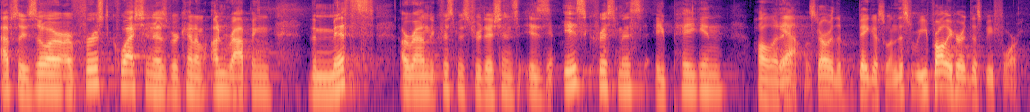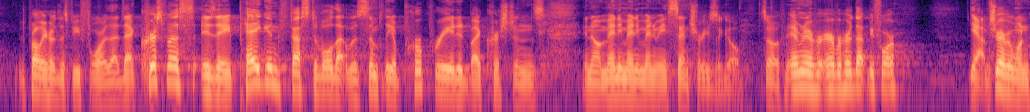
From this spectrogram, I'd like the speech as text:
absolutely. So our, our first question as we're kind of unwrapping the myths around the Christmas traditions is yeah. is Christmas a pagan holiday. Yeah, let's start with the biggest one. This, you've probably heard this before. You've probably heard this before that, that Christmas is a pagan festival that was simply appropriated by Christians, you know, many, many, many, many centuries ago. So, anyone ever, ever heard that before? Yeah, I'm sure everyone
